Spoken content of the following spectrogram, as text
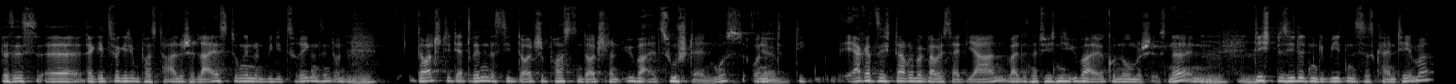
Das ist, äh, da geht es wirklich um postalische Leistungen und wie die zu regeln sind. Und mhm dort steht ja drin, dass die Deutsche Post in Deutschland überall zustellen muss. Und ja. die ärgert sich darüber, glaube ich, seit Jahren, weil das natürlich nicht überall ökonomisch ist. Ne? In mhm, mhm. dicht besiedelten Gebieten ist das kein Thema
